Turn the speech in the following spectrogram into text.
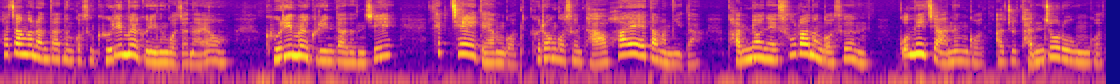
화장을 한다는 것은 그림을 그리는 거잖아요. 그림을 그린다든지 색채에 대한 것, 그런 것은 다 화에 해당합니다. 반면에 수라는 것은 꾸미지 않은 것, 아주 단조로운 것,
